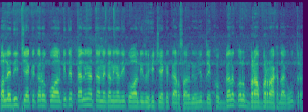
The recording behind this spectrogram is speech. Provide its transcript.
ਪੱਲੇ ਦੀ ਚੈੱਕ ਕਰੋ ਕੁਆਲਿਟੀ ਤੇ ਪਹਿਲੀਆਂ ਤਿੰਨ ਕੰਨੀਆਂ ਦੀ ਕੁਆਲਿਟੀ ਤੁਸੀਂ ਚੈੱਕ ਕਰ ਸਕਦੇ ਹੋ ਜੀ। ਦੇਖੋ, ਬਿਲਕੁਲ ਬਰਾਬਰ ਰੱਖਦਾ ਕਬੂਤਰ।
